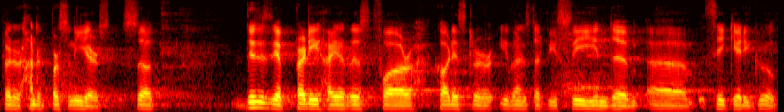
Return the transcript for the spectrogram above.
per 100 person years. So this is a pretty high risk for cardiovascular events that we see in the uh, CKD group.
